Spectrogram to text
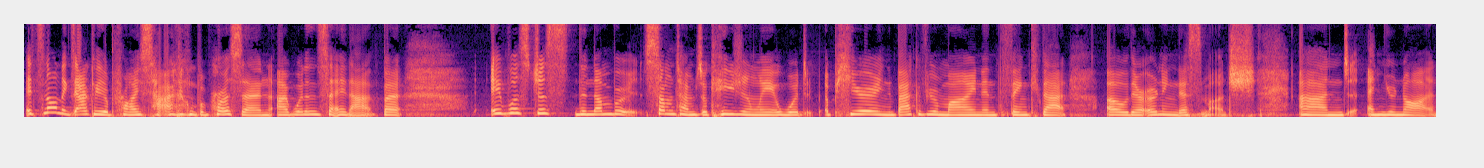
it's not exactly a price tag of a person i wouldn't say that but it was just the number sometimes occasionally it would appear in the back of your mind and think that oh they're earning this much and and you're not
